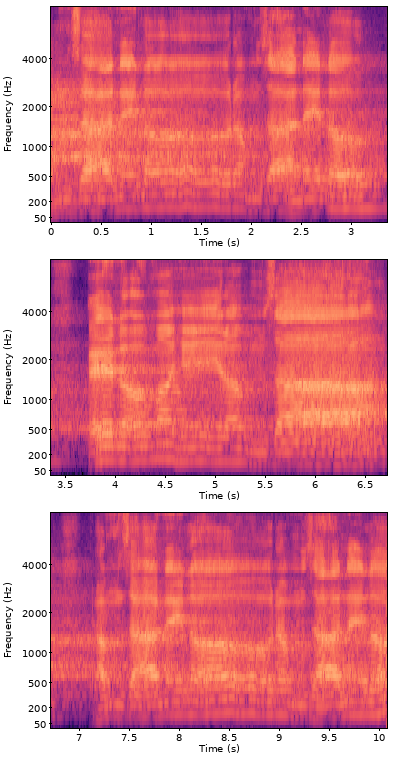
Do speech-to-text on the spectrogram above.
রমজান এলো রমজান এলো এলো মাহে রমজান। রমজান এলো রমজান এলো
